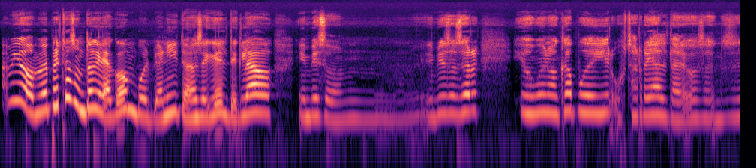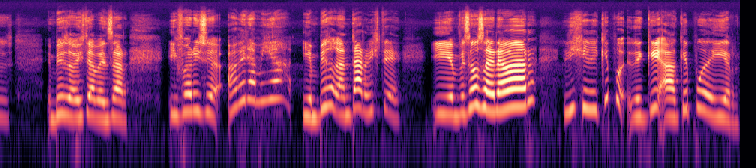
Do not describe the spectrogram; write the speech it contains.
amigo, ¿me prestas un toque la compu, el pianito, no sé qué, el teclado? Y empiezo, mm, empiezo a hacer, y digo, bueno, acá puede ir, uh, está re alta la cosa. Entonces empiezo, viste, a pensar. Y Fabri dice, a ver, amiga, y empiezo a cantar, viste. Y empezamos a grabar, y dije, ¿de qué, de qué, a qué puede ir?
